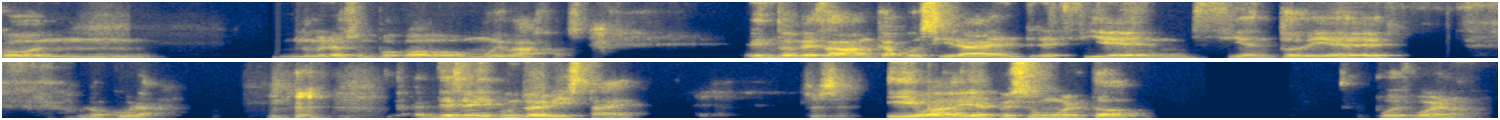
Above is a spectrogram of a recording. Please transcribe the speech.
con números un poco muy bajos. Entonces la banca pues irá entre 100, 110, locura. Desde mi punto de vista, ¿eh? Sí, sí. Y bueno, y el peso muerto, pues bueno,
